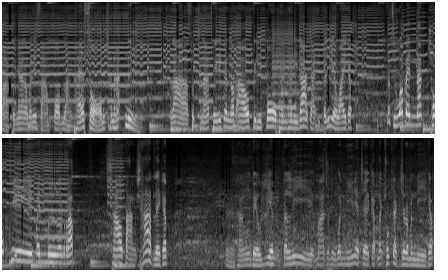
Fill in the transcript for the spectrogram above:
ฝากผลงานเอาไว้ใน 3 ฟอร์มหลังแพ้ 2 ชนะ 1 ล่าสุดชนะเทคนิคน็อกเอาท์ฟิลิปโปแพนทานิด้าจากอิตาลีเอาไว้ครับ ก็ถือว่าเป็นนักชกที่เป็นมือรับชาวต่างชาติเลยครับทั้งเบลเยียม อิตาลีมาจนถึงวันนี้เนี่ยเจอกับนักชกจากเยอรมนีครับ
